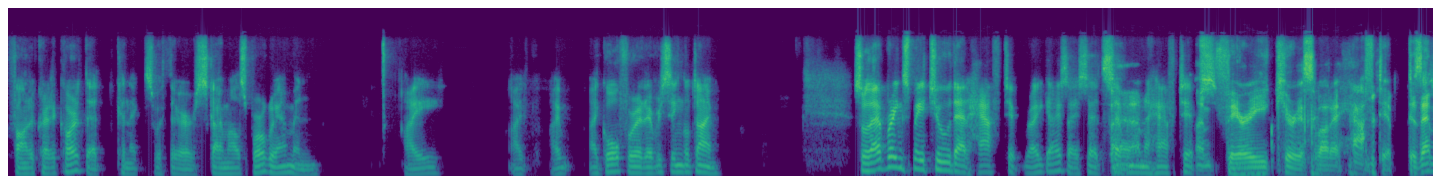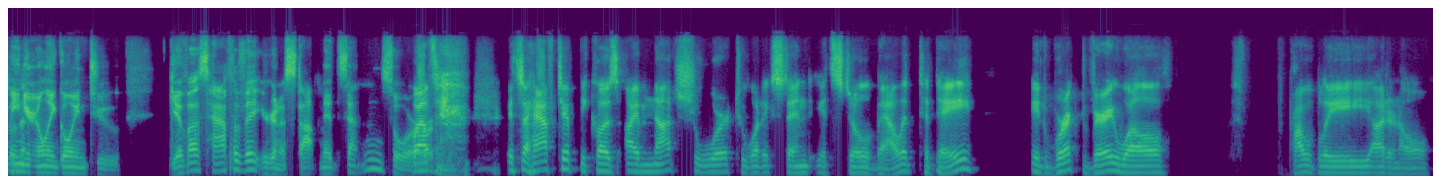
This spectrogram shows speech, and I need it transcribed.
found a credit card that connects with their Sky Miles program. And I, I, I, I go for it every single time. So that brings me to that half tip, right, guys? I said seven and a half tips. I'm very curious about a half tip. Does that so mean that, you're only going to give us half of it? You're going to stop mid sentence, or well, it's a half tip because I'm not sure to what extent it's still valid today. It worked very well probably, I don't know,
